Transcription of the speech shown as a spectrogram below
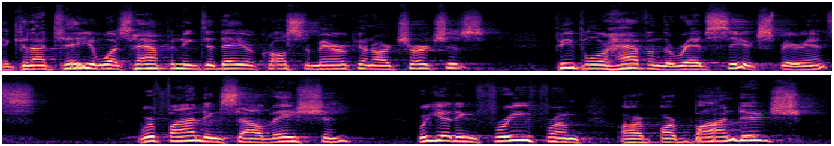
And can I tell you what's happening today across America in our churches? People are having the Red Sea experience. We're finding salvation. We're getting free from our, our bondage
